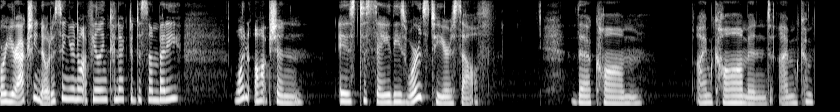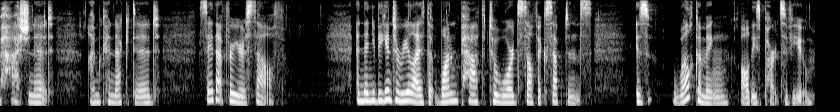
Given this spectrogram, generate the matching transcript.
or you're actually noticing you're not feeling connected to somebody, one option is to say these words to yourself. The calm, I'm calm and I'm compassionate, I'm connected. Say that for yourself. And then you begin to realize that one path towards self acceptance is welcoming all these parts of you.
